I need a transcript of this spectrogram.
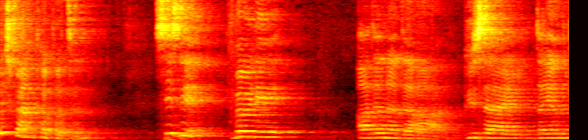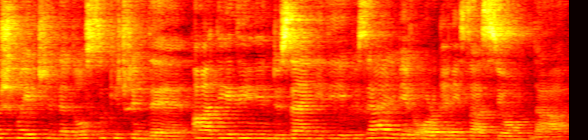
lütfen kapatın. Sizi böyle Adana'da güzel dayanışma içinde, dostluk içinde, ADD'nin düzenlediği güzel bir organizasyonda,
